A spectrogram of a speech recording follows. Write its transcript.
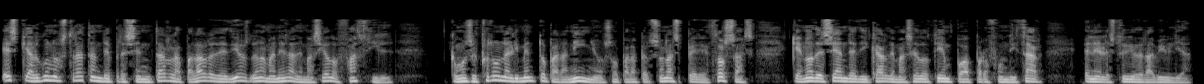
es que algunos tratan de presentar la palabra de Dios de una manera demasiado fácil, como si fuera un alimento para niños o para personas perezosas que no desean dedicar demasiado tiempo a profundizar en el estudio de la Biblia.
